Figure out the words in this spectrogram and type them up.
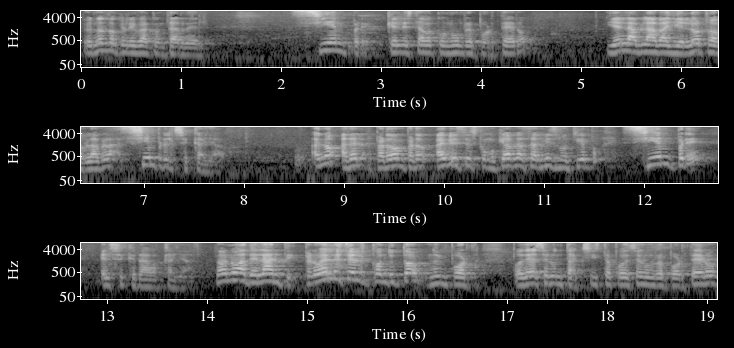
Pero no es lo que le iba a contar de él. Siempre que él estaba con un reportero y él hablaba y el otro hablaba, siempre él se callaba. Ah, no, Adela, perdón, perdón. Hay veces como que hablas al mismo tiempo, siempre él se quedaba callado. No, no, adelante. Pero él es el conductor, no importa. Podría ser un taxista, puede ser un reportero.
